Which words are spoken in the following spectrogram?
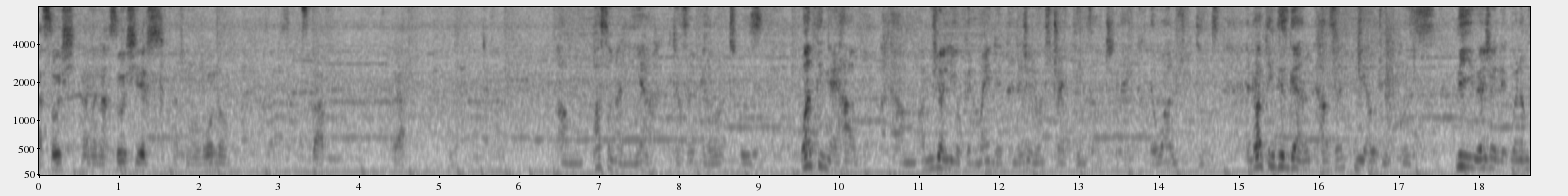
associate, I'm an associate at Mavuno stuff. Yeah. um, personally, yeah, it has helped me a lot because one thing I have, um, I'm usually open-minded and I usually want to try things out, like the worldly things. And one thing this girl has helped me out with because me usually when I'm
